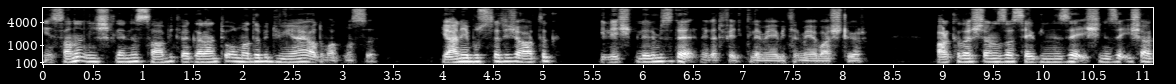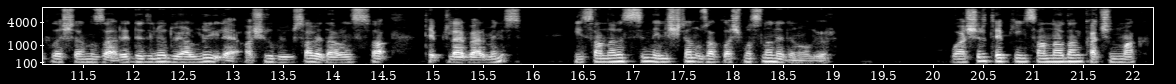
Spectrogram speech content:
insanın ilişkilerinin sabit ve garanti olmadığı bir dünyaya adım atması. Yani bu strateji artık ilişkilerimizi de negatif etkilemeye, bitirmeye başlıyor. Arkadaşlarınıza, sevgilinize, eşinize, iş arkadaşlarınıza reddedilme duyarlılığı ile aşırı duygusal ve davranışsal tepkiler vermeniz, insanların sizinle ilişkiden uzaklaşmasına neden oluyor. Bu aşırı tepki insanlardan kaçınmak,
